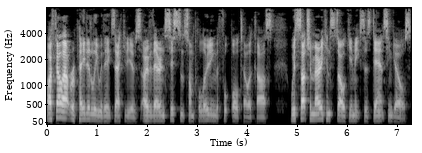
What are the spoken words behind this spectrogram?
I fell out repeatedly with the executives over their insistence on polluting the football telecast with such American style gimmicks as dancing girls,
